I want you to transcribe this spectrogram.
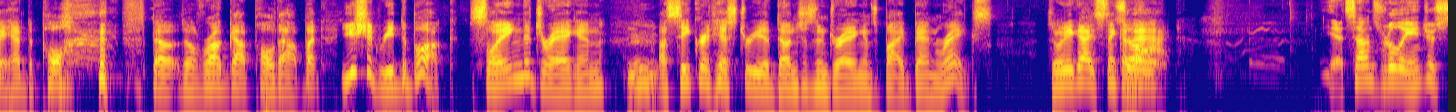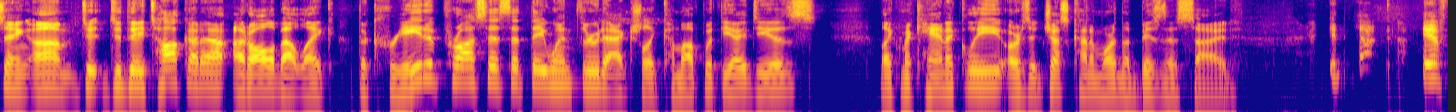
they had to pull the, the rug got pulled out. But you should read the book, Slaying the Dragon: A Secret History of Dungeons and Dragons by Ben Riggs. So what do you guys think So- of that? Yeah, it sounds really interesting. Um, did, did they talk at, at all about like the creative process that they went through to actually come up with the ideas, like mechanically, or is it just kind of more on the business side? if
